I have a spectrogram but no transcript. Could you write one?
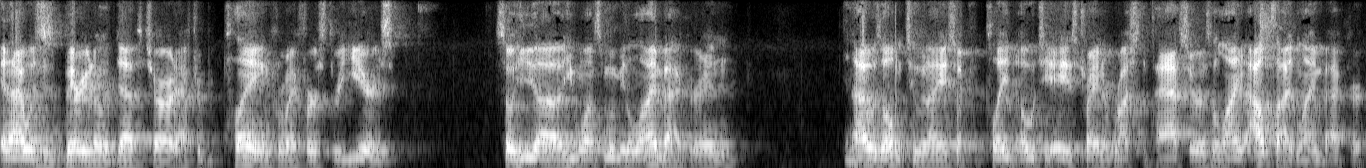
And I was just buried on the depth chart after playing for my first three years. So he uh, he wants to move me to linebacker, and and I was open to it. I, so I played OTAs trying to rush the passer as a line outside linebacker,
